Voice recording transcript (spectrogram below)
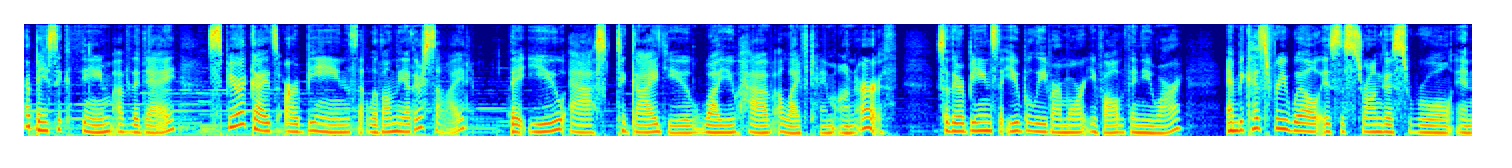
our basic theme of the day. Spirit guides are beings that live on the other side that you ask to guide you while you have a lifetime on Earth. So they're beings that you believe are more evolved than you are. And because free will is the strongest rule in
